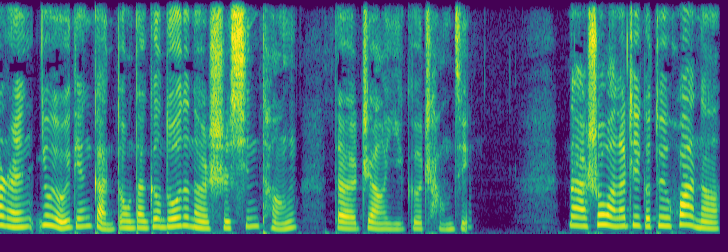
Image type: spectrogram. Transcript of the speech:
让人又有一点感动，但更多的呢是心疼的这样一个场景。那说完了这个对话呢，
